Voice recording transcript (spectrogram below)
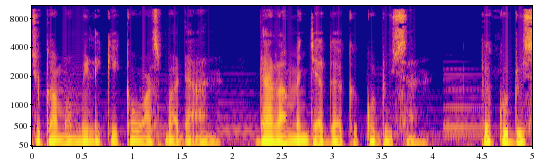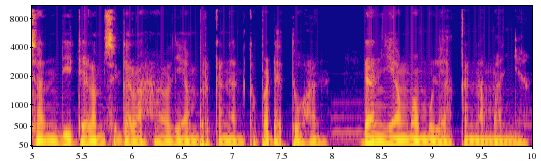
juga memiliki kewaspadaan dalam menjaga kekudusan. Kekudusan di dalam segala hal yang berkenan kepada Tuhan dan yang memuliakan namanya.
